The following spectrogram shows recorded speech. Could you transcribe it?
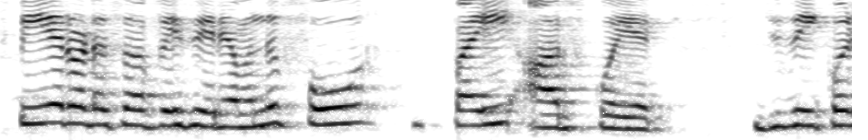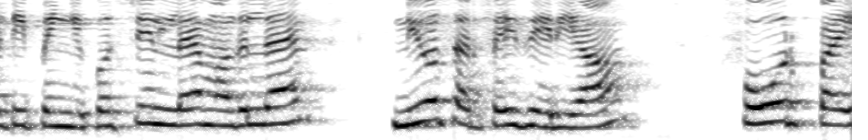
ஸ்பியரோட சர்ஃபேஸ் ஏரியா வந்து four pi R square is equal to இப்போ இங்கே கொஸ்டினில் முதல்ல new surface area four pi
